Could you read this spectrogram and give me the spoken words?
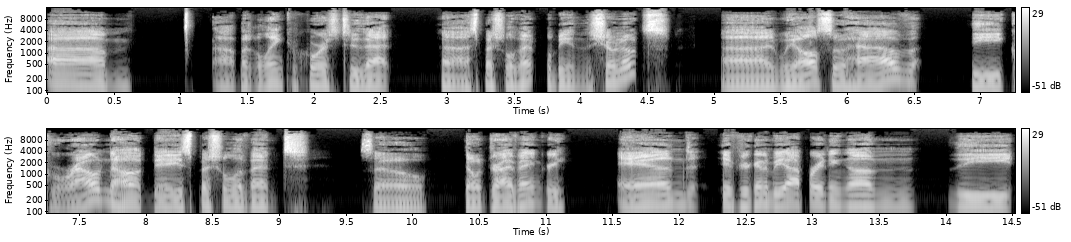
um, uh, but a link, of course, to that, uh, special event will be in the show notes. Uh, and we also have the Groundhog Day special event. So don't drive angry. And if you're going to be operating on the,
